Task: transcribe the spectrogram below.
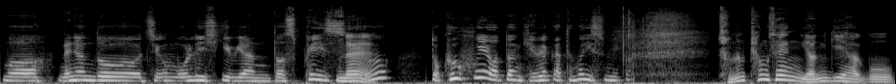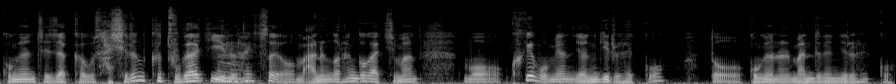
뭐 내년도 지금 올리시기 위한 The Space 네. 또그 후에 어떤 계획 같은 건 있습니까? 저는 평생 연기하고 공연 제작하고 사실은 그 두 가지 일을 음. 했어요. 많은 걸 한 것 같지만 뭐 크게 보면 연기를 했고 또 공연을 만드는 일을 했고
